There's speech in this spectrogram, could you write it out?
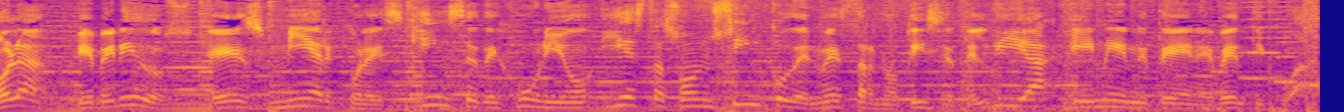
Hola, bienvenidos. Es miércoles 15 de junio y estas son cinco de nuestras noticias del día en NTN 24.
